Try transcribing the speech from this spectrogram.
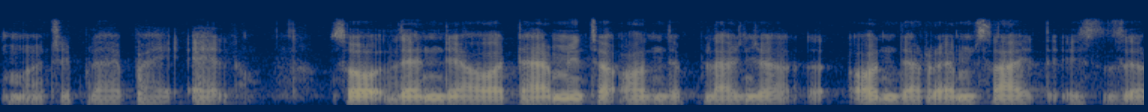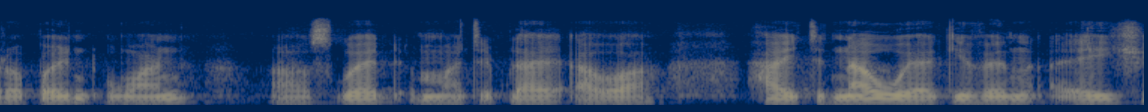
multiplied by l so then the, our diameter on the plunger uh, on the ram side is 0.1 uh, squared multiply our height. Now we are given h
